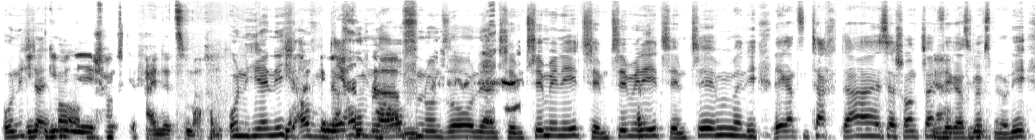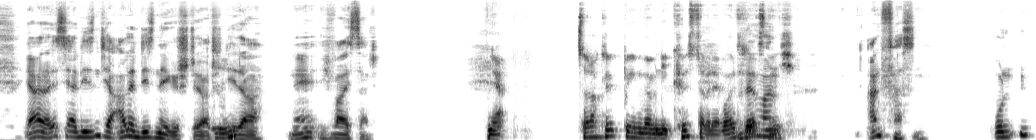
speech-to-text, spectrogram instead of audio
und nicht da immer, die Chance, die Feinde zu machen. Und hier nicht auf dem Dach rumlaufen haben. und so und dann Chim Chimini, Chim Chimini, Chim Chimini, der ganzen Tag da ist ja schon Steinfegers ja. Glücksmelodie. Ja, das ist ja, die sind ja alle Disney gestört, mhm. die da, ne, ich weiß das. Ja. Soll auch Glück bringen, wenn man die küsst, aber der wollte wenn das nicht. Anfassen. Unten?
